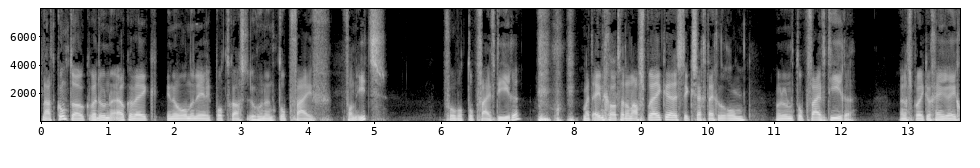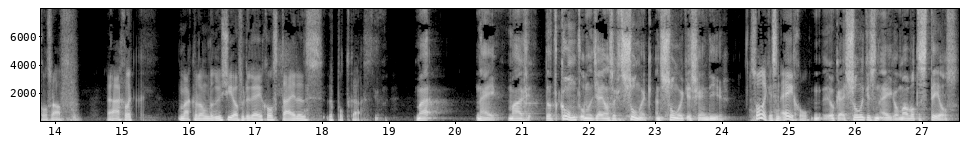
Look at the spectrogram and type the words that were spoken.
Nou, het komt ook. We doen elke week in een Ron en Erik podcast doen we een top 5 van iets. Bijvoorbeeld top 5 dieren. maar het enige wat we dan afspreken is, ik zeg tegen Ron, we doen een top 5 dieren. En dan spreken we geen regels af. En eigenlijk maken we dan de ruzie over de regels tijdens de podcast. Maar, nee, maar dat komt omdat jij dan zegt Sonic. En Sonic is geen dier. Sonic is een egel. Oké, Sonic is een egel. Maar wat is Tails?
